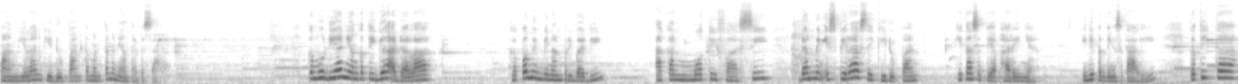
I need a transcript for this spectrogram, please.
panggilan kehidupan teman-teman yang terbesar. Kemudian yang ketiga adalah kepemimpinan pribadi akan memotivasi dan menginspirasi kehidupan kita setiap harinya. Ini penting sekali ketika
